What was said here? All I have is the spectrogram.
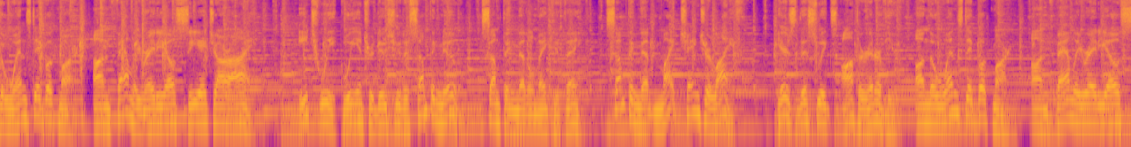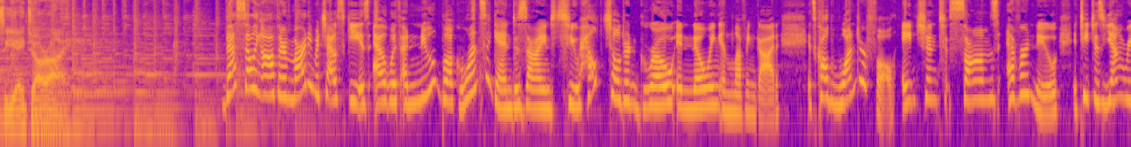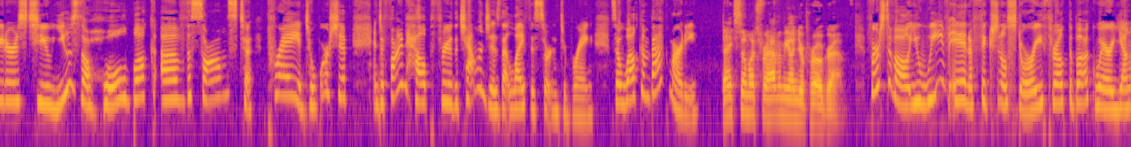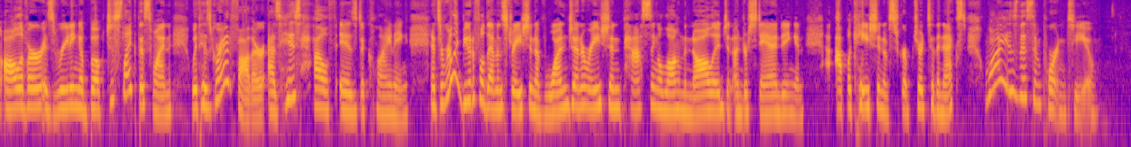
The Wednesday Bookmark on Family Radio CHRI. Each week, we introduce you to something new, something that'll make you think, something that might change your life. Here's this week's author interview on the Wednesday Bookmark on Family Radio CHRI. Best-selling author Marty Machowski is out with a new book once again designed to help children grow in knowing and loving God. It's called Wonderful: Ancient Psalms Ever New. It teaches young readers to use the whole book of the Psalms to pray and to worship and to find help through the challenges that life is certain to bring. So welcome back, Marty. Thanks so much for having me on your program. First of all, you weave in a fictional story throughout the book where young Oliver is reading a book just like this one with his grandfather as his health is declining. And it's a really beautiful demonstration of one generation passing along the knowledge and understanding and application of scripture to the next. Why is this important to you?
